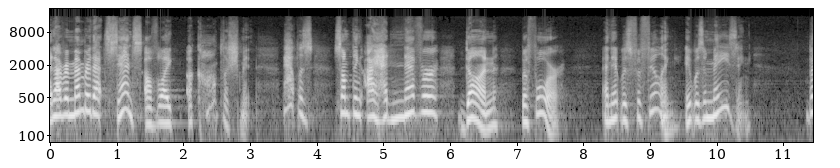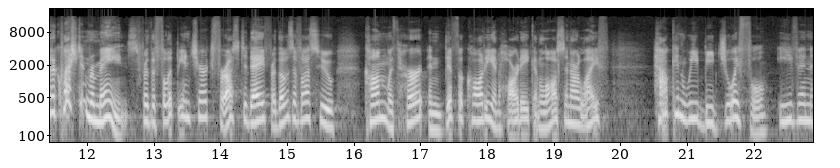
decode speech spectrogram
And I remember that sense of like accomplishment. That was something I had never done before. And it was fulfilling, it was amazing. But a question remains for the Philippian church, for us today, for those of us who come with hurt and difficulty and heartache and loss in our life. How can we be joyful even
